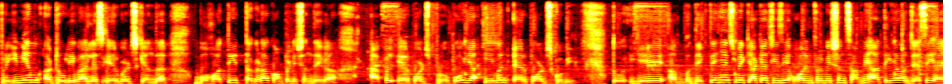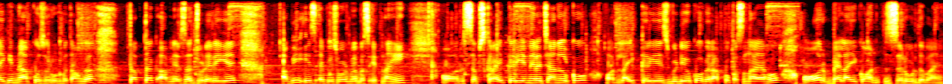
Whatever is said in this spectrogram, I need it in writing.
प्रीमियम ट्रूली वायरलेस ईयरबड्स के अंदर बहुत ही तगड़ा कंपटीशन देगा एप्पल एयरपॉड्स प्रो को या इवन एयरपॉड्स को भी। तो ये अब देखते हैं इसमें क्या क्या चीज़ें और इन्फॉर्मेशन सामने आती है और जैसे ही आएगी मैं आपको ज़रूर बताऊँगा। तब तक आप मेरे साथ जुड़े रहिए। अभी इस एपिसोड में बस इतना ही। और सब्सक्राइब करिए मेरे चैनल को और लाइक करिए इस वीडियो को अगर आपको पसंद आया हो। और बेल आइकॉन ज़रूर दबाएँ।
